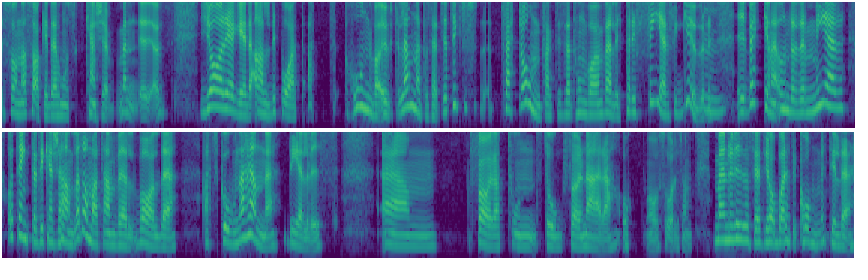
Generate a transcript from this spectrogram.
sådana saker där hon kanske... Men jag, jag reagerade aldrig på att, att hon var utelämnad på sätt. Jag tyckte tvärtom faktiskt att hon var en väldigt perifer figur mm. i böckerna. Undrade mer och tänkte att det kanske handlade om att han väl valde att skona henne delvis. Um, för att hon stod för nära och, och så. Liksom. Men nu visar det sig att jag bara inte kommit till det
